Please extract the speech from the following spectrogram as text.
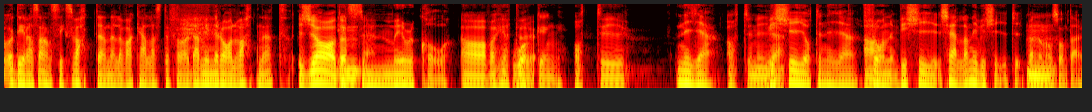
och deras ansiktsvatten, eller vad kallas det för, det här mineralvattnet. Ja, den, It's a miracle ja, vad heter det? walking. 80, 9, 89, Vichy 89, Ja. från Vichy, källan i Vichy typ, Mm. eller något sånt där.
